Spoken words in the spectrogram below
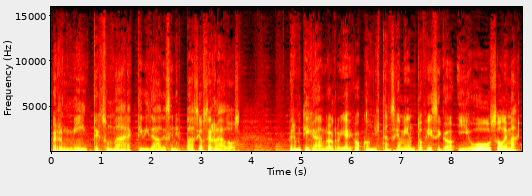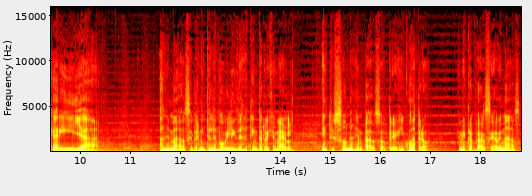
permite sumar actividades en espacios cerrados, pero mitigando el riesgo con distanciamiento físico y uso de mascarilla. Además, se permite la movilidad interregional entre zonas en paso 3 y 4. En esta fase, además,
